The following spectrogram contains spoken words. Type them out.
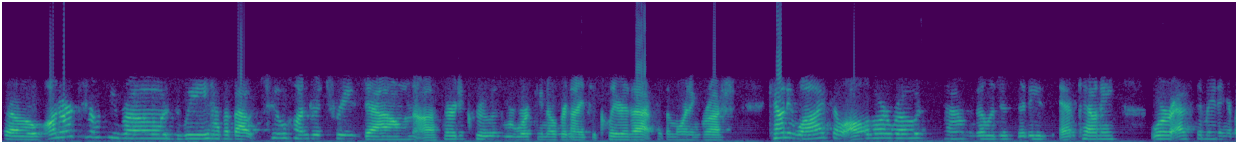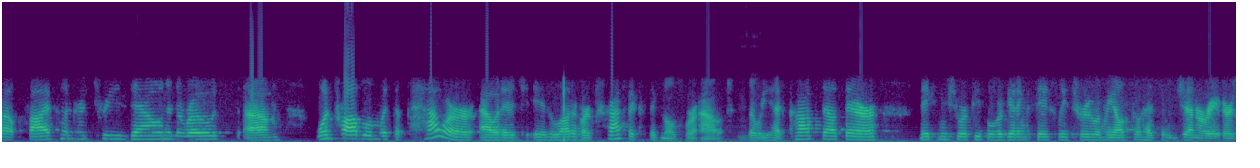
So, on our county roads, we have about 200 trees down. Uh, 30 crews were working overnight to clear that for the morning rush. Countywide, so all of our roads, towns, villages, cities, and county, we're estimating about 500 trees down in the roads. Um, one problem with the power outage is a lot of our traffic signals were out. So we had cops out there making sure people were getting safely through, and we also had some generators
